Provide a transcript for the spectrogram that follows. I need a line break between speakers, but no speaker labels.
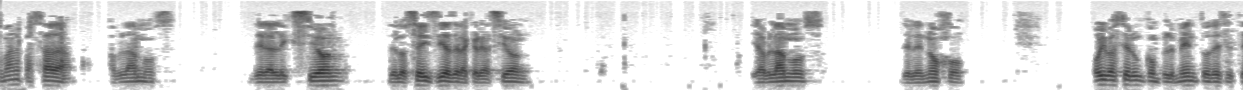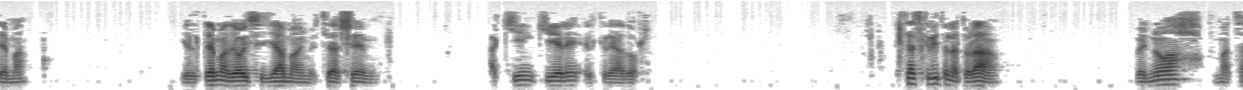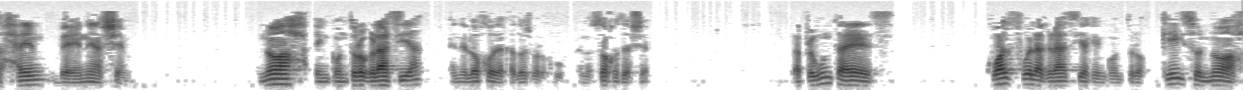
Semana pasada hablamos de la lección de los seis días de la creación y hablamos del enojo. Hoy va a ser un complemento de ese tema y el tema de hoy se llama, en Hashem, ¿a quién quiere el Creador? Está escrito en la Torah Noah Matzahem Hashem. Noah encontró gracia en el ojo de Kadosh Baruj en los ojos de Hashem. La pregunta es, ¿cuál fue la gracia que encontró? ¿Qué hizo Noah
